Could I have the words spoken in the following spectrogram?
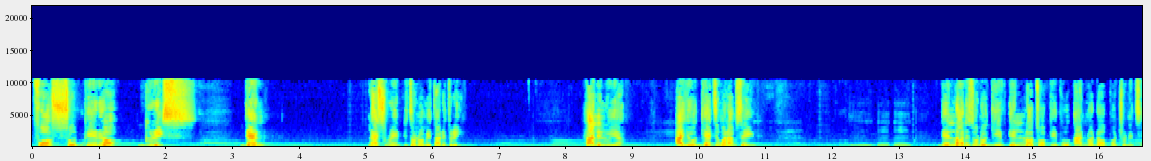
for superior grace. Then, let's read Deuteronomy 33. Hallelujah. Are you getting what I'm saying? Mm-mm-mm. The Lord is going to give a lot of people another opportunity.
